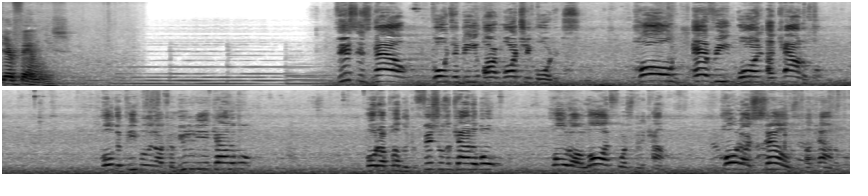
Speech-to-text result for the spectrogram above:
their families. This is now going to be our marching orders. Hold everyone accountable. Hold the people in our community accountable. Hold our public officials accountable. Hold our law enforcement accountable. Hold ourselves accountable.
